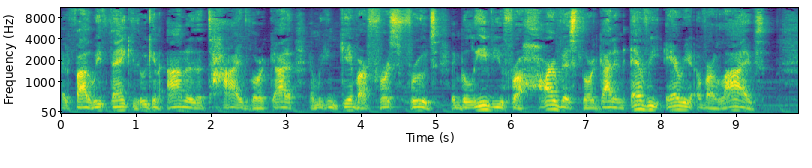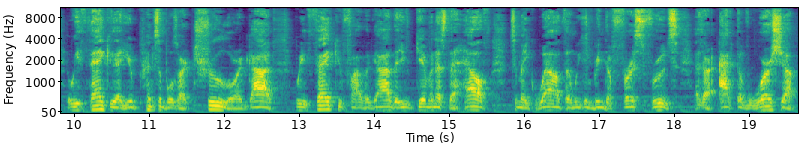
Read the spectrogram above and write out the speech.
And Father, we thank you that we can honor the tithe, Lord God, and we can give our first fruits and believe you for a harvest, Lord God, in every area of our lives. We thank you that your principles are true, Lord God. We thank you, Father God, that you've given us the health to make wealth and we can bring the first fruits as our act of worship.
